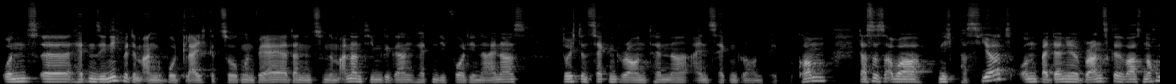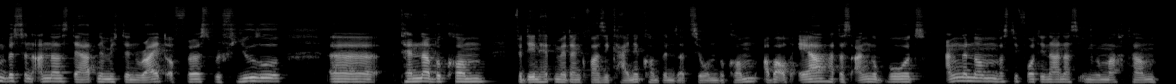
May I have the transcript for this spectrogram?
Und äh, hätten sie nicht mit dem Angebot gleichgezogen und wäre er dann zu einem anderen Team gegangen, hätten die 49ers durch den Second Round Tender einen Second Round Pick bekommen. Das ist aber nicht passiert und bei Daniel Brunskill war es noch ein bisschen anders. Der hat nämlich den Right of First Refusal äh, Tender bekommen. Für den hätten wir dann quasi keine Kompensation bekommen. Aber auch er hat das Angebot angenommen, was die 49ers ihm gemacht haben.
